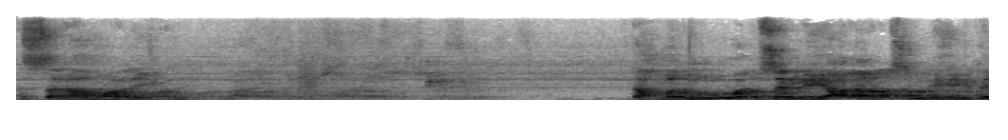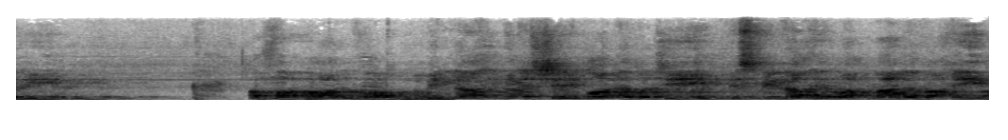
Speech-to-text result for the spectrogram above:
अस्सलामुअलैकुम नहमदुहु व नुसल्ली अला रसूलिहिल करीम अम्मा बाद फअऊज़ु बिल्लाहि मिनश शैतानिर रजीम बिस्मिल्लाहिर रहमानिर रहीम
